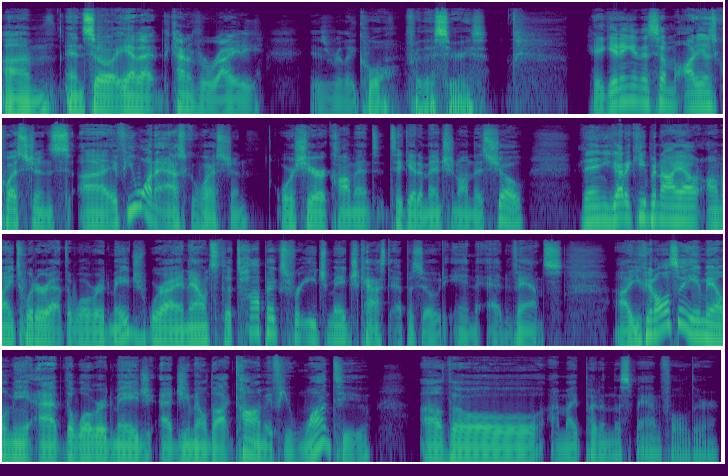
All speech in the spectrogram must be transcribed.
Um, and so yeah that kind of variety is really cool for this series. Okay getting into some audience questions. Uh, if you want to ask a question or share a comment to get a mention on this show then you got to keep an eye out on my Twitter at the Well Read Mage, where I announce the topics for each MageCast episode in advance. Uh, you can also email me at thewellreadmage at gmail.com if you want to, although I might put in the spam folder.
